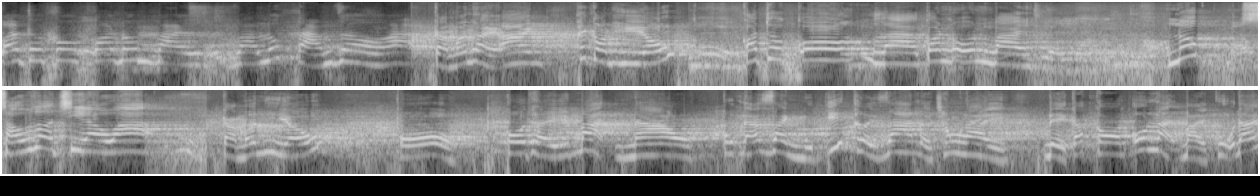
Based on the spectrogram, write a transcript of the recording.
Con thưa cô, con ôn bài vào lúc 8 giờ ạ Cảm ơn Hải Anh. Thế còn Hiếu? Con thưa cô là con ôn bài lúc 6 giờ chiều ạ Cảm ơn Hiếu. Ồ, cô thấy bạn nào cũng đã dành một ít thời gian ở trong ngày để các con ôn lại bài cũ đấy.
